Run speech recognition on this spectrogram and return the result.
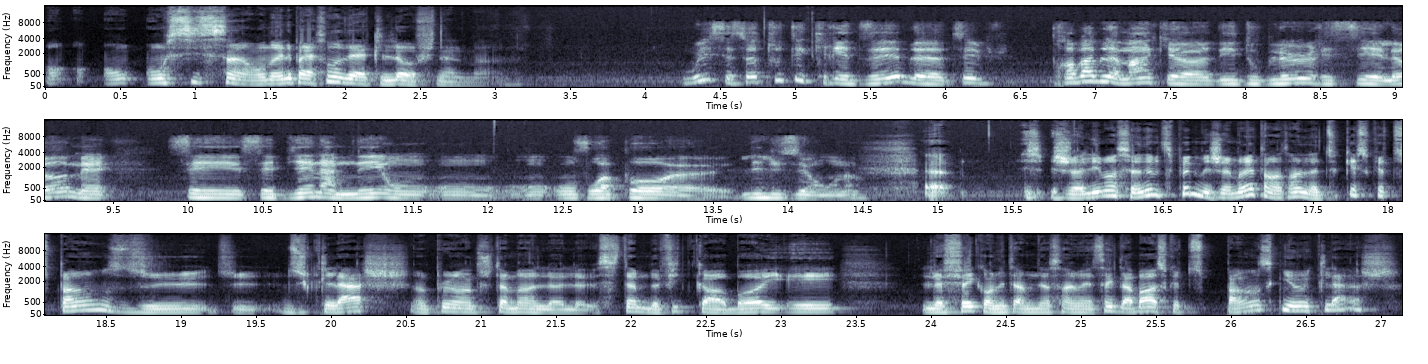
on, s'y sent. On a l'impression d'être là, finalement. Oui, c'est ça. Tout est crédible. probablement qu'il y a des doublures ici et là, mais c'est bien amené. On, on, voit pas euh, l'illusion. Euh, je l'ai mentionné un petit peu, mais j'aimerais t'entendre là-dessus. Qu'est-ce que tu penses du, du, clash, un peu entre justement le, système de vie de cowboy et le fait qu'on est en 1925? D'abord, est-ce que tu penses qu'il y a un clash?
